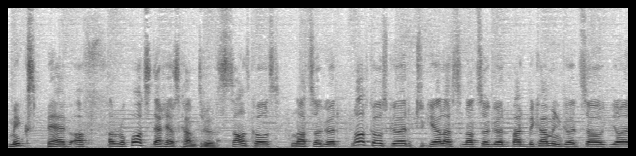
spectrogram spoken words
mixed bag of uh, reports that has come through. South Coast, not so good. North Coast, good. Tugela, not so good, but becoming good. So, you know?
